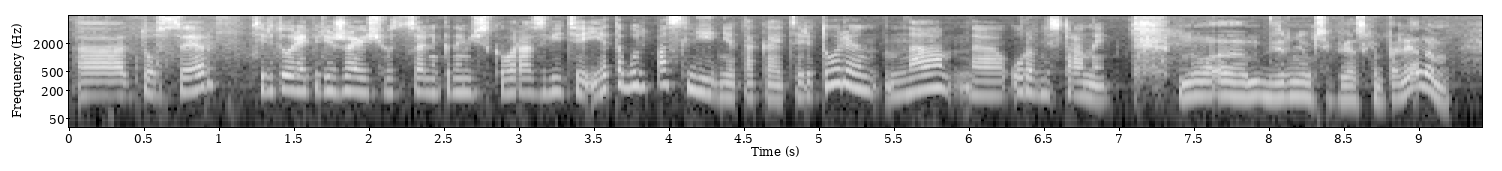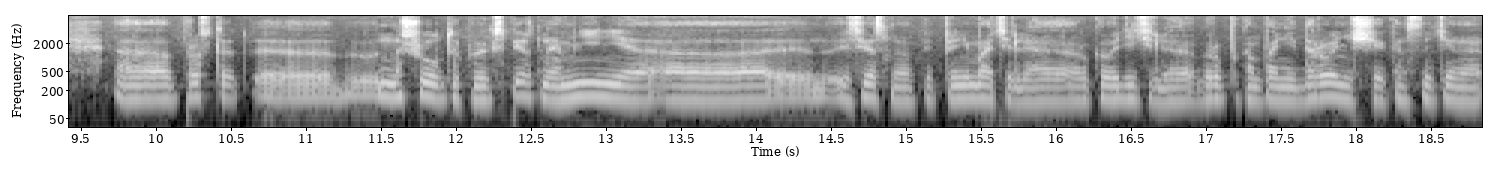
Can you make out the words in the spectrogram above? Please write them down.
ТОСЭР, территория опережающего социально-экономического развития. И это будет последняя такая территория на уровне страны. Но вернемся к Вятским полянам. Просто нашел такое экспертное мнение известного предпринимателя, руководителя группы компаний «Доронище» Константина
